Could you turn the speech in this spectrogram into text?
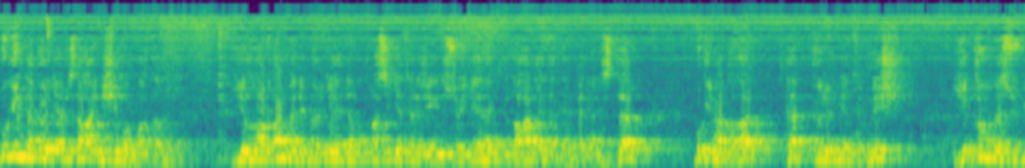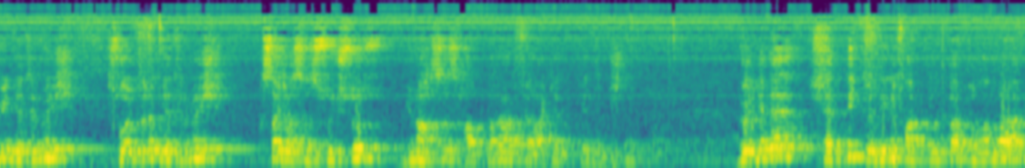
Bugün de bölgemizde aynı şey olmaktadır. Yıllardan beri bölgeye demokrasi getireceğini söyleyerek müdahale eden emperyalistler bugüne kadar hep ölüm getirmiş, yıkım ve sürgün getirmiş, soykırım getirmiş, kısacası suçsuz, günahsız halklara felaket getirmişlerdir. Bölgede etnik ve dini farklılıklar kullanılarak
